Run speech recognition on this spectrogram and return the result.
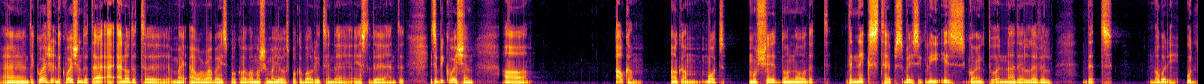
and the question, the question that I, I know that uh, my our rabbi spoke about, Moshe Mayor spoke about it uh, yesterday, and it's a big question. Uh, how come? How come? What Moshe don't know that the next steps basically is going to another level that nobody would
